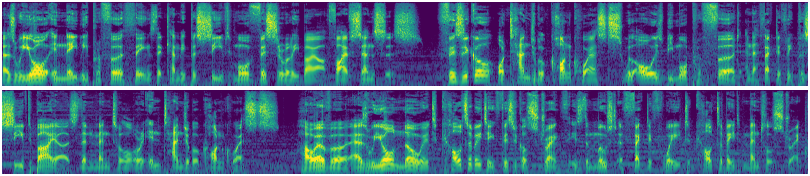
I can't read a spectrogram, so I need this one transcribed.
As we all innately prefer things that can be perceived more viscerally by our five senses. Physical or tangible conquests will always be more preferred and effectively perceived by us than mental or intangible conquests. However, as we all know it, cultivating physical strength is the most effective way to cultivate mental strength,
